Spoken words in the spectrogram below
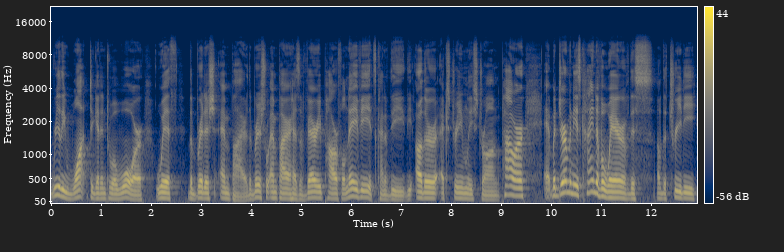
really want to get into a war with the British Empire. The British Empire has a very powerful navy. It's kind of the, the other extremely strong power. Eh, but Germany is kind of aware of this of the treaty,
